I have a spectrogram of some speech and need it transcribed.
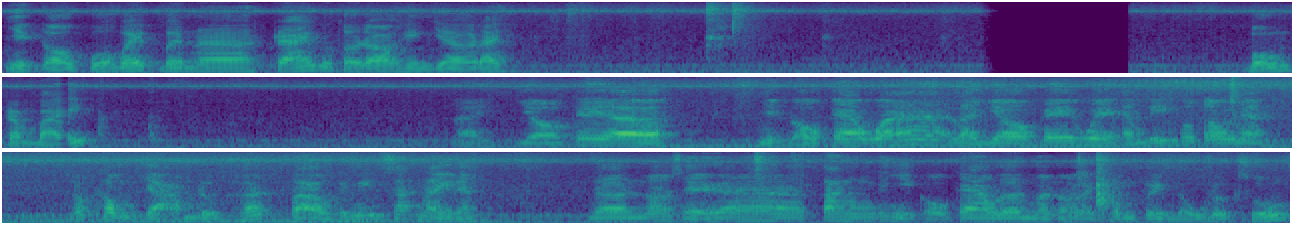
Nhiệt độ của bếp bên à, trái của tôi đo hiện giờ đây. 470 đây do cái uh, nhiệt độ cao quá là do cái que cảm biến của tôi nè. Nó không chạm được hết vào cái miếng sắt này nè nên nó sẽ à, tăng cái nhiệt độ cao lên mà nó lại không truyền đủ được xuống.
